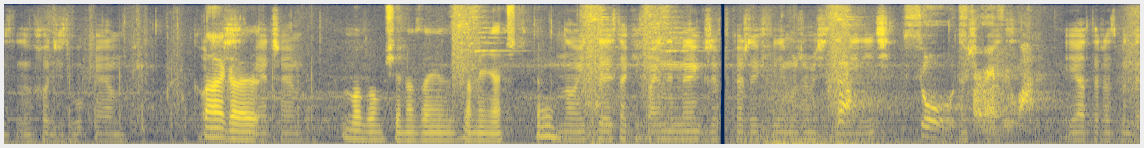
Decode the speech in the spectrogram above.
z- chodzi z łukiem, Tak, ale- z mieczem. Mogą się nawzajem zamieniać tutaj. No i to jest taki fajny myk, że w każdej chwili możemy się zamienić. Ja teraz będę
